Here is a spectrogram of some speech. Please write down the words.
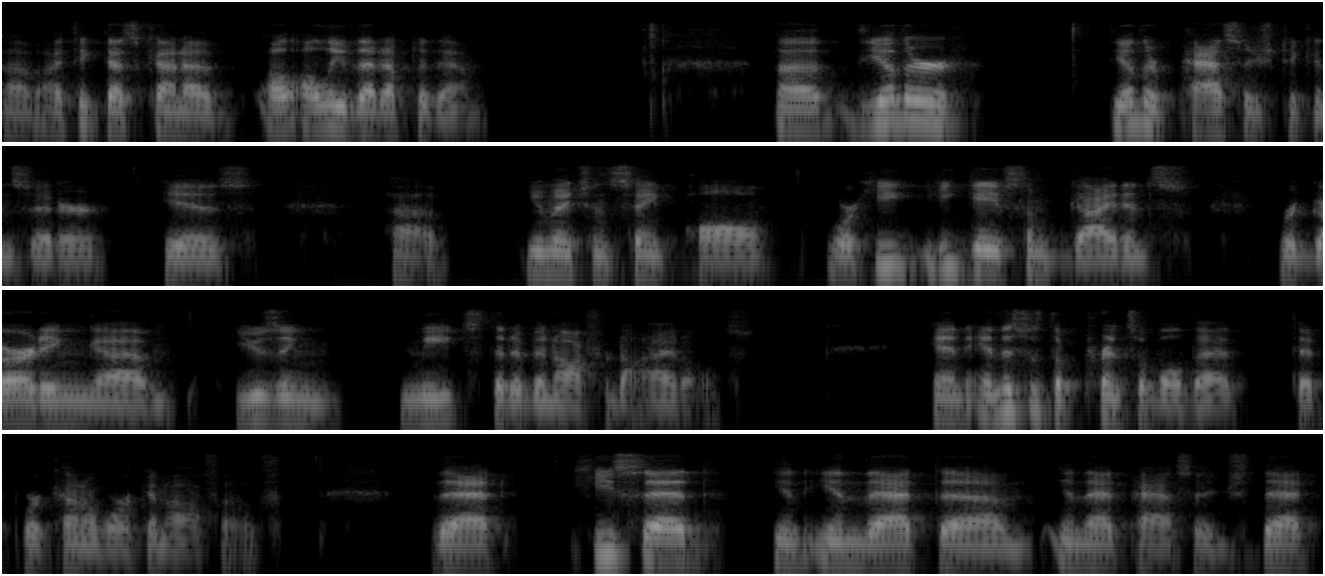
Uh, I think that's kind of, I'll, I'll, leave that up to them. Uh, the, other, the other passage to consider is uh, you mentioned St. Paul, where he, he gave some guidance regarding um, using meats that have been offered to idols. And, and this is the principle that, that we're kind of working off of. That he said in, in, that, um, in that passage that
